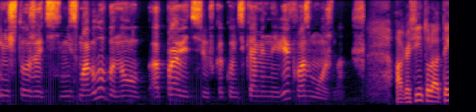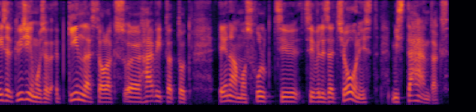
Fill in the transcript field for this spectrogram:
уничтожить не смогло бы, но отправить в какой-нибудь каменный век возможно. aga siin tulevad teised küsimused, et kindlasti oleks äh, hävitatud enamus hulk tsivilisatsioonist, mis tähendaks,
